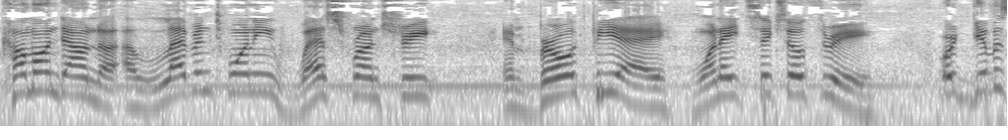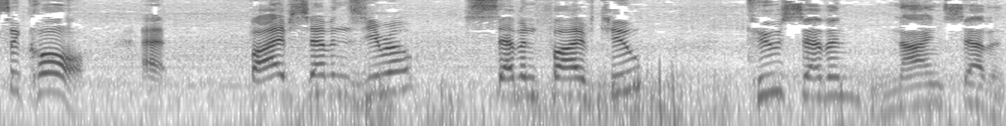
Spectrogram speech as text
Come on down to 1120 West Front Street in Berwick, PA 18603 or give us a call at 570-752-2797.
